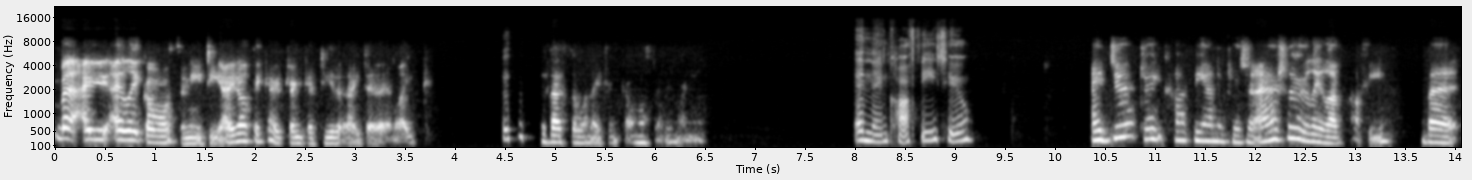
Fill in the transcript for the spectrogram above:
but I, I like almost any tea. I don't think I've drink a tea that I didn't like. that's the one I drink almost every morning. And then coffee too. I do drink coffee on occasion. I actually really love coffee, but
